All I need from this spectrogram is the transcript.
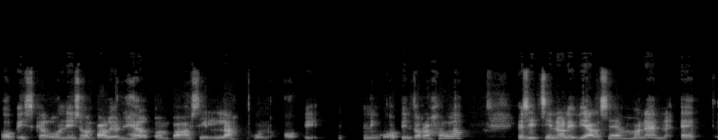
opiskelua, niin se on paljon helpompaa sillä kuin, opi, niin kuin opintorahalla. Ja sitten siinä oli vielä semmoinen, että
